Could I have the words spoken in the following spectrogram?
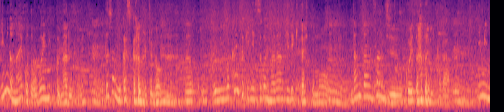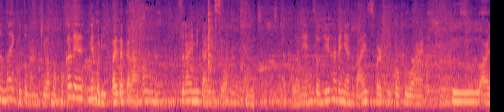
意味のないこと覚えにくくなるね、うん。私は昔からだけど、うん。うん若い時にすごい学暗記できた人も、うん。だんだん30を超えたあたりから、うん。意味のないことの暗記はもう他でメモリいっぱいだから 辛いみたいですよ、んうんだからね So do you have any advice for people who are who are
